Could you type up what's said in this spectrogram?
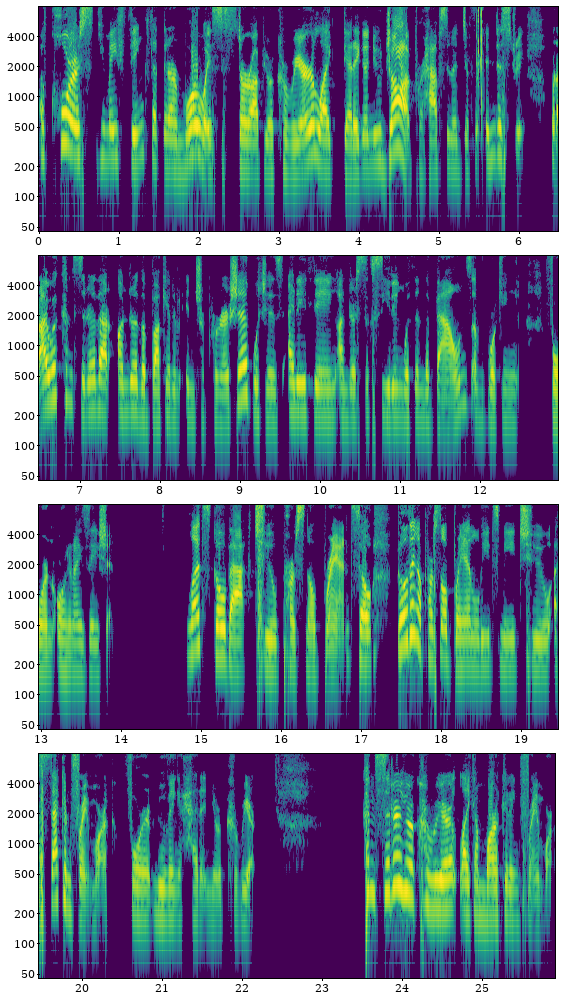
Of course, you may think that there are more ways to stir up your career, like getting a new job, perhaps in a different industry. But I would consider that under the bucket of intrapreneurship, which is anything under succeeding within the bounds of working for an organization let's go back to personal brand. So, building a personal brand leads me to a second framework for moving ahead in your career. Consider your career like a marketing framework.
